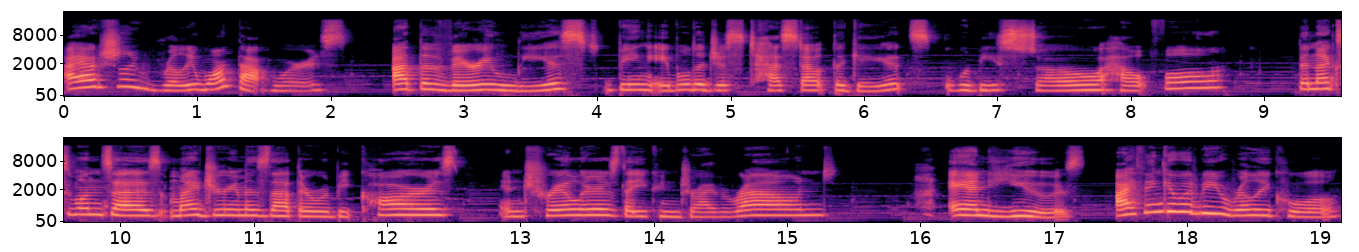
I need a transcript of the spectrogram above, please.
I actually really want that horse. At the very least, being able to just test out the gaits would be so helpful. The next one says, My dream is that there would be cars and trailers that you can drive around and use. I think it would be really cool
